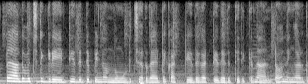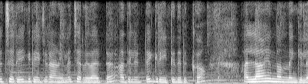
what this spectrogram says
അപ്പോൾ ഞാൻ അത് വെച്ചിട്ട് ഗ്രേറ്റ് ചെയ്തിട്ട് പിന്നെ ഒന്നുകൂടി ചെറുതായിട്ട് കട്ട് ചെയ്ത് കട്ട് ചെയ്ത് എടുത്തിരിക്കുന്നതാണ് കേട്ടോ. നിങ്ങളുടെ അടുത്ത് ചെറിയ ഗ്രേറ്റർ ആണെങ്കിൽ ചെറുതായിട്ട് അതിലിട്ട് ഗ്രേറ്റ് ചെയ്തെടുക്കുക. അല്ല എന്നുണ്ടെങ്കിൽ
